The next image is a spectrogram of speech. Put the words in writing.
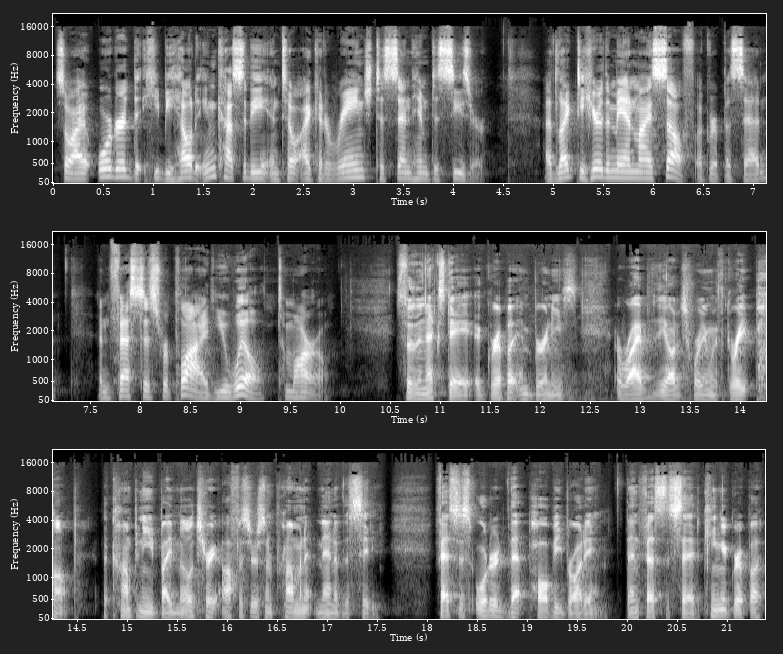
so I ordered that he be held in custody until I could arrange to send him to Caesar. I'd like to hear the man myself, Agrippa said. And Festus replied, You will tomorrow. So the next day, Agrippa and Bernice arrived at the auditorium with great pomp, accompanied by military officers and prominent men of the city. Festus ordered that Paul be brought in. Then Festus said, King Agrippa,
